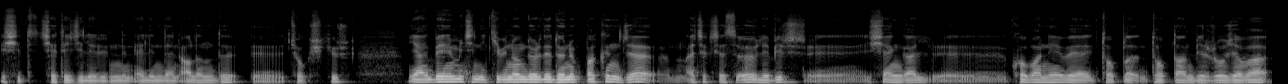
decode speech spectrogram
işit çetecilerinin elinden alındı e, çok şükür. Yani benim için 2014'e dönüp bakınca açıkçası öyle bir e, Şengal, e, Kobane ve topla, toptan bir Rojava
